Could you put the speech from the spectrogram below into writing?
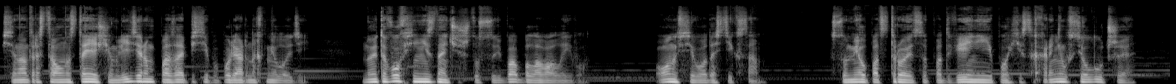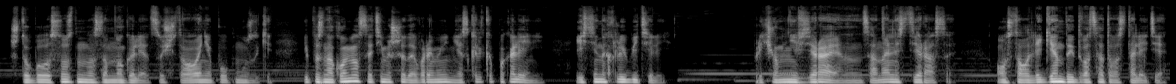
Сенатор стал настоящим лидером по записи популярных мелодий. Но это вовсе не значит, что судьба баловала его. Он всего достиг сам. Сумел подстроиться под веяние эпохи, сохранил все лучшее, что было создано за много лет существования поп-музыки, и познакомил с этими шедеврами несколько поколений, истинных любителей. Причем невзирая на национальности и расы, он стал легендой 20-го столетия,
